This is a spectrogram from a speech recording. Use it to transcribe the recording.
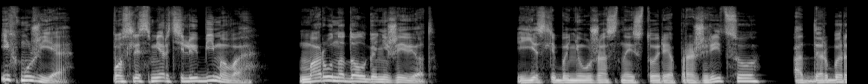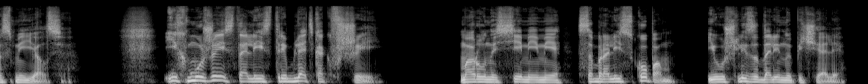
Их мужья. После смерти любимого Маруна долго не живет. И если бы не ужасная история про жрицу, Адер бы рассмеялся. Их мужей стали истреблять, как вшей. Маруны с семьями собрались скопом и ушли за долину печали.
